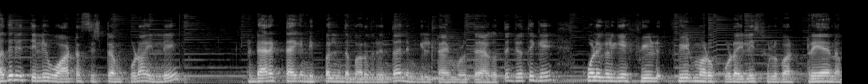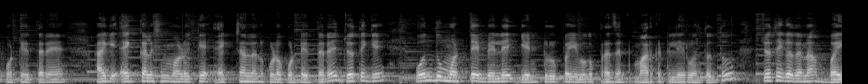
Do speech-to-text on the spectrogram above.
ಅದೇ ರೀತಿ ಇಲ್ಲಿ ವಾಟರ್ ಸಿಸ್ಟಮ್ ಕೂಡ ಇಲ್ಲಿ ಡೈರೆಕ್ಟಾಗಿ ನಿಪ್ಪಲಿಂದ ಬರೋದ್ರಿಂದ ನಿಮಗೆ ಇಲ್ಲಿ ಟೈಮ್ ಉಳಿತಾಯ ಆಗುತ್ತೆ. ಜೊತೆಗೆ ಕೋಳಿಗಳಿಗೆ ಫೀಡ್ ಫೀಡ್ ಮಾಡೋಕ್ಕೆ ಕೂಡ ಇಲ್ಲಿ ಸುಲಭ ಟ್ರೇಯನ್ನು ಕೊಟ್ಟಿರ್ತಾರೆ. ಹಾಗೆ ಎಗ್ ಕಲೆಕ್ಷನ್ ಮಾಡೋಕ್ಕೆ ಎಗ್ ಚಾನಲನ್ನು ಕೂಡ ಕೊಟ್ಟಿರ್ತಾರೆ. ಜೊತೆಗೆ ಒಂದು ಮೊಟ್ಟೆ ಬೆಲೆ ಎಂಟು ರೂಪಾಯಿ ಇವಾಗ ಪ್ರೆಸೆಂಟ್ ಮಾರ್ಕೆಟಲ್ಲಿ ಇರುವಂಥದ್ದು ಜೊತೆಗೆ ಅದನ್ನು ಬೈ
